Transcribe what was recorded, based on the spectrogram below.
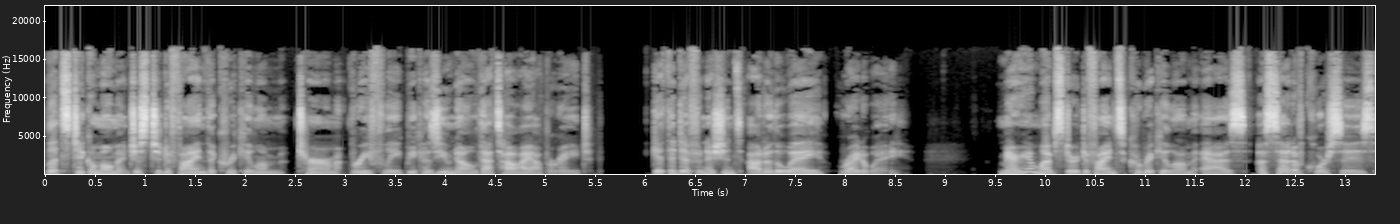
Let's take a moment just to define the curriculum term briefly because you know that's how I operate. Get the definitions out of the way right away. Merriam-Webster defines curriculum as a set of courses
